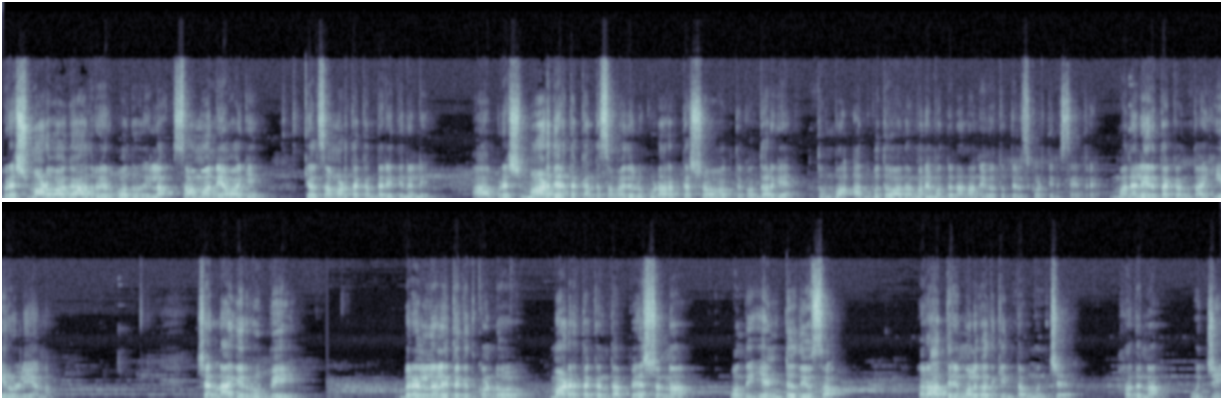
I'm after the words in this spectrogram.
ಬ್ರಷ್ ಮಾಡುವಾಗ ಆದರೂ ಇರ್ಬೋದು, ಇಲ್ಲ ಸಾಮಾನ್ಯವಾಗಿ ಕೆಲಸ ಮಾಡ್ತಕ್ಕಂಥ ರೀತಿಯಲ್ಲಿ ಆ ಬ್ರಷ್ ಮಾಡದೇ ಇರತಕ್ಕಂಥ ಸಮಯದಲ್ಲೂ ಕೂಡ ರಕ್ತಸ್ರಾವವಾಗ್ತಕ್ಕಂಥವ್ರಿಗೆ ತುಂಬ ಅದ್ಭುತವಾದ ಮನೆಮದ್ದನ್ನು ನಾನು ಇವತ್ತು ತಿಳಿಸ್ಕೊಡ್ತೀನಿ ಸ್ನೇಹಿತರೆ. ಮನೇಲಿ ಇರತಕ್ಕಂಥ ಈರುಳ್ಳಿಯನ್ನು ಚೆನ್ನಾಗಿ ರುಬ್ಬಿ ಬೆರಳಿನಲ್ಲಿ ತೆಗೆದುಕೊಂಡು ಮಾಡಿರ್ತಕ್ಕಂಥ ಪೇಸ್ಟನ್ನು ಒಂದು ಎಂಟು ದಿವಸ ರಾತ್ರಿ ಮಲಗೋದಕ್ಕಿಂತ ಮುಂಚೆ ಅದನ್ನು ಉಜ್ಜಿ,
